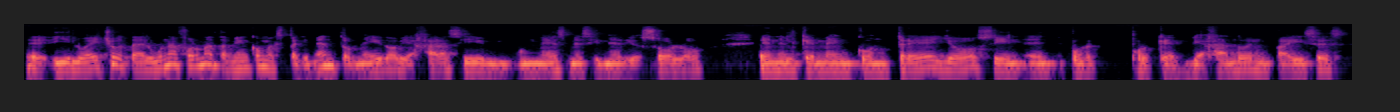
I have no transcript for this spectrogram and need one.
Eh, y lo he hecho de alguna forma también como experimento. Me he ido a viajar así un mes, mes y medio solo, en el que me encontré yo sin, por, porque viajando en países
